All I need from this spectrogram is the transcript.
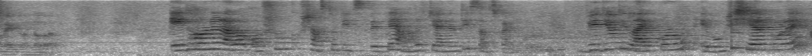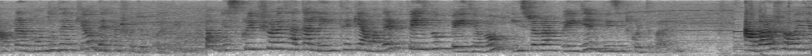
অনেক ধন্যবাদ। এই ধরনের আরও অসংখ্য স্বাস্থ্য টিপস পেতে আমাদের চ্যানেলটি সাবস্ক্রাইব করুন। ভিডিওটি লাইক করুন এবং শেয়ার করে আপনার বন্ধুদেরকেও দেখার সুযোগ করে দিন। ডিসক্রিপশনে থাকা লিংক থেকে আমাদের ফেসবুক পেজ এবং ইনস্টাগ্রাম পেজে ভিজিট করতে পারেন। আবারও সবাইকে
